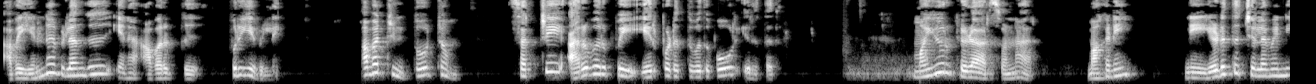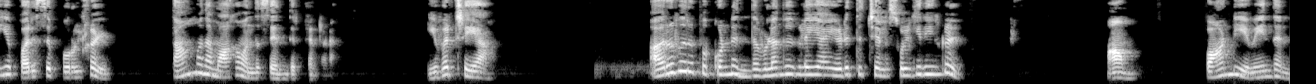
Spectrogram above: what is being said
அவை என்ன விலங்கு என அவருக்கு புரியவில்லை. அவற்றின் தோற்றம் சற்றே அருவருப்பை ஏற்படுத்துவது போல் இருந்தது. மயூர் கிழார் சொன்னார் மகனே நீ எடுத்துச் செல்ல வேண்டிய பரிசு பொருள்கள் தாமதமாக வந்து சேர்ந்திருக்கின்றன. இவற்றையா? அருவருப்பு கொண்ட இந்த விலங்குகளையா எடுத்துச் செல்ல சொல்கிறீர்கள்? ஆம் பாண்டிய வேந்தன்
